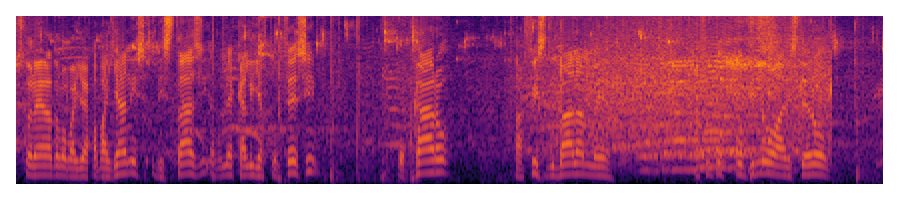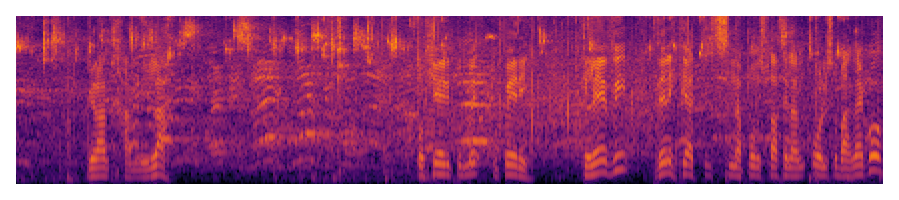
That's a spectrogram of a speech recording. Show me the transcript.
στον αέρα τον Παπαγιάννη. Παπαγιάννης διστάζει από μια καλή για αυτό θέση. Ο Κάρο θα αφήσει την μπάλα με αυτό το κοντινό αριστερό. Γκραντ χαμηλά. Το χέρι του, Με- του Πέρι κλέβει. Δεν έχει πια την απόδοση που θα ήθελαν όλοι στον Παναθηναϊκό.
